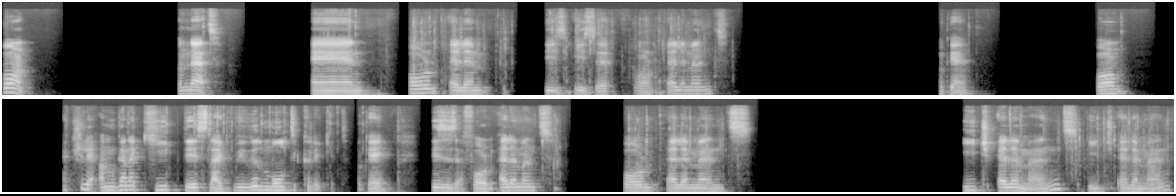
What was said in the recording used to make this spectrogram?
Form. On that. And form element, this is a form element okay. Form. Actually i'm gonna keep this like we will multi-click it okay? This is a form element. Form elements each element each element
